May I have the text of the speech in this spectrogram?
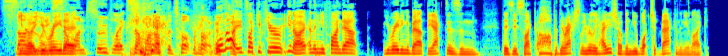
Suddenly, you know you read a- someone suplex someone off the top rope. well, no, it's like if you're, you know, and then you find out you're reading about the actors and there's this like, oh, but they're actually really hate each other. Then you watch it back and then you're like,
